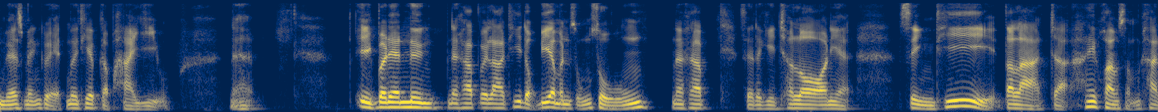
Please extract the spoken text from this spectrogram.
investment grade เมื่อเทียบกับ high yield นะฮะอีกประเด็นหนึ่งนะครับ เวลาที่ดอกเบี้ยมันสูงสูงนะครับ เศรษฐกิจชะลอเนี่ยสิ่งที่ตลาดจะให้ความสำคัญ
